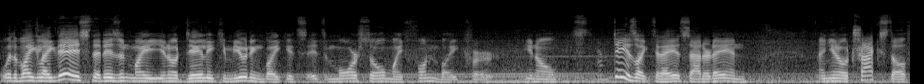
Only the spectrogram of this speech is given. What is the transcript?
with a bike like this, that isn't my you know daily commuting bike. It's it's more so my fun bike for you know days like today, it's Saturday, and and you know track stuff.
